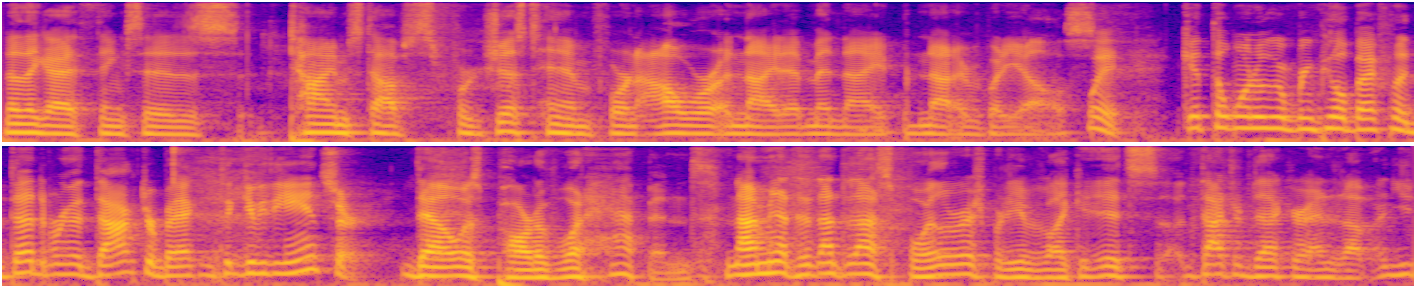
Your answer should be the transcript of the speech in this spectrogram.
Another guy thinks his time stops for just him for an hour a night at midnight, but not everybody else. Wait, get the one who can bring people back from the dead to bring the doctor back and to give you the answer. that was part of what happened. Now, I mean, not, not, not spoilerish, but he, like it's Dr. Dekker ended up. You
